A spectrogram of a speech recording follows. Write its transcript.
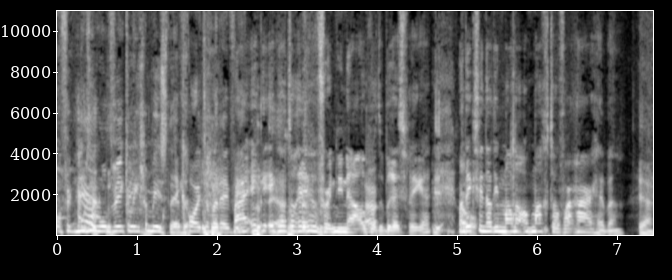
of ik moet een ontwikkeling gemist hebben. Ik gooi het er maar even Maar ik, ik wil toch even voor Nina ook op de bres springen. Want ik vind dat die mannen ook macht over haar hebben. Ja.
